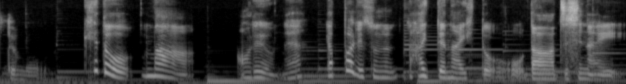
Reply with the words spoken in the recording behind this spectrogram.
うん、でもけどまああれよね。やっぱりその入ってない人を弾圧しない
